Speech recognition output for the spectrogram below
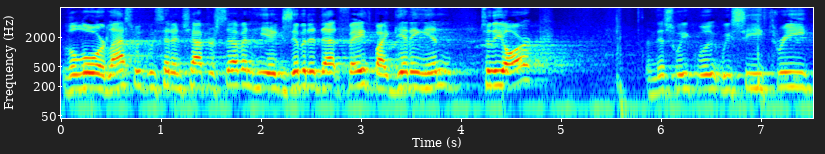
the Lord. Last week we said in chapter 7, he exhibited that faith by getting into the ark. And this week we, we see three,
